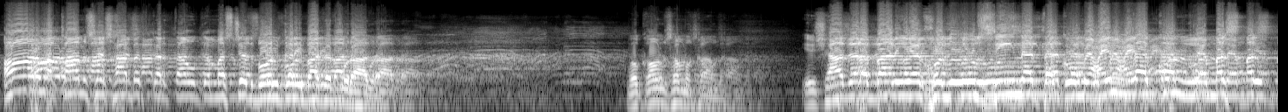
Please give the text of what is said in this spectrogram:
اور مقام سے ثابت کرتا ہوں کہ مسجد بول کر عبادت مراد ہے۔ وہ کون سا مقام ہے؟ ارشاد ربانی خذو زینتکم عند کل مسجد۔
